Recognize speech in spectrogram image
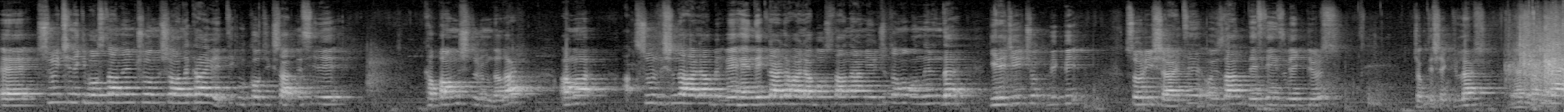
Ee, sur içindeki bostanların çoğunu şu anda kaybettik. Bu kot yükseltmesiyle kapanmış durumdalar. Ama sur dışında hala ve hendeklerde hala bostanlar mevcut ama onların da geleceği çok büyük bir soru işareti. O yüzden desteğinizi bekliyoruz. Çok teşekkürler. İyi akşamlar.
